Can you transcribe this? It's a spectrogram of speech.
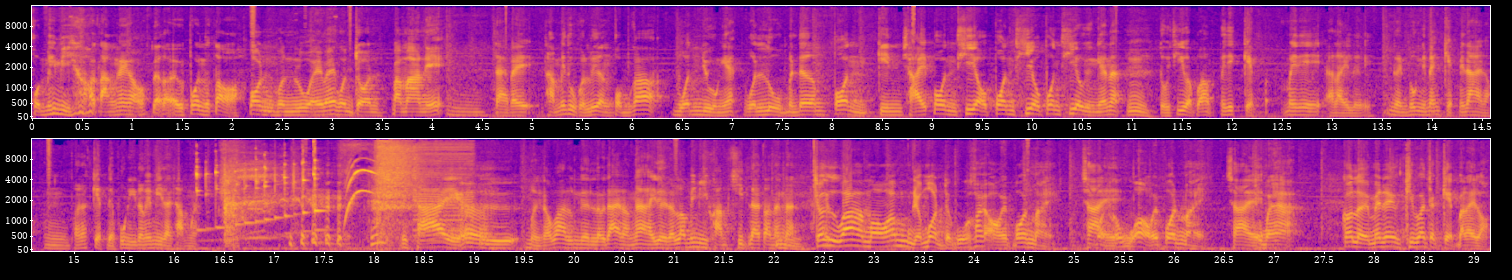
คนไม่มีก็เอาตังค์ให้เขาแล้วก็เอาไปปล้นเขาต่อ ปล้นคนรวยไม่ให้คนจนประมาณนี้ แต่ไปทำไม่ถูกกับเรื่อง ผมก็วนอยู่อย่างเงี้ยวนลูปเหมือนเดิมปล้น กินใช้ปล้นเที่ยวปล้นเที่ยวปล้นเที่ยวอย่างเงี้ยน่ะอืม โดยที่แบบว่าไม่ได้เก็บไม่ได้อะไรเลย เงินพวกนี้แม่งเก็บไม่ได้หรอกอืมเพราะถ้าเก็บเดี๋ยวพรุ่งนี้เราไม่มีอะไรทำไง ไม่ใช่ก็คือเหมือนกับว่าเงินเราได้เราง่ายเลยแล้วเราไม่มีความคิดแล้วตอนนั้นน่ะ ก็คือว่ามองว่าเดี๋ยวหมดเดี๋ยวกูก็ค่อยออกไปปล้นใหม่ใช่ หมดแล้วกูออกไปปล้นใหม่ใช่ ถูกไหมฮะ ก็เลยไม่ได้คิดว่าจะเก็บอะไรหรอก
